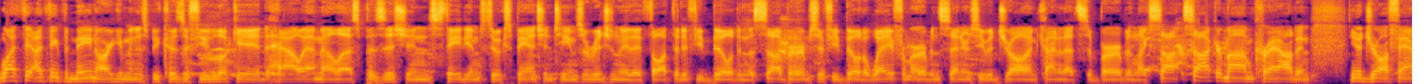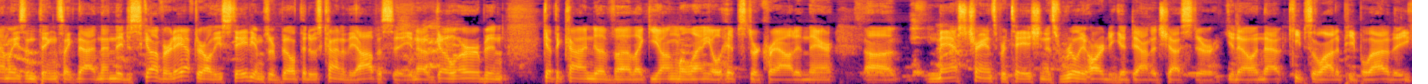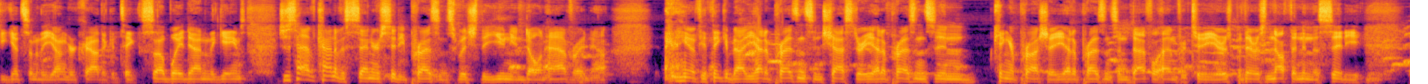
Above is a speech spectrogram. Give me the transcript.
Well, I, th- I think the main argument is because if you look at how MLS positioned stadiums to expansion teams, originally they thought that if you build in the suburbs, if you build away from urban centers, you would draw in kind of that suburban, like so- soccer mom crowd and, you know, draw families and things like that. And then they discovered after all these stadiums were built that it was kind of the opposite, you know, go urban, get the kind of uh, like young millennial hipster crowd in there. Uh, mass transportation, it's really hard to get down to Chester, you know, and that keeps a lot of people out of there. You could get some of the younger crowd that could take the subway down to the games. Just have kind of a center city presence, which the Union don't have right now. you know, if you think about it, you had a presence in Chester, you had a presence in King of Prussia, you had a presence in Bethlehem for two years, but there was nothing in the city.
